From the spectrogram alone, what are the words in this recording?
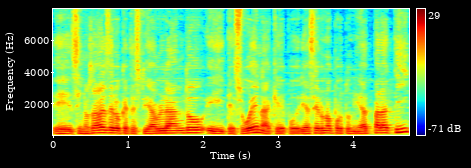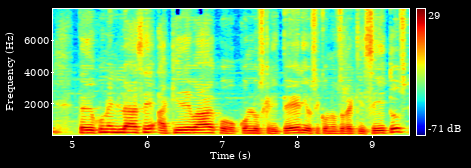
Eh, si no sabes de lo que te estoy hablando y te suena que podría ser una oportunidad para ti, te dejo un enlace aquí debajo con los criterios y con los requisitos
